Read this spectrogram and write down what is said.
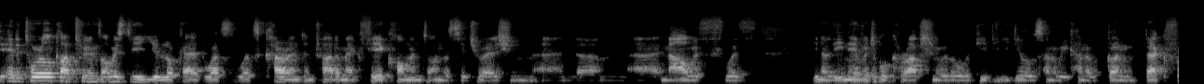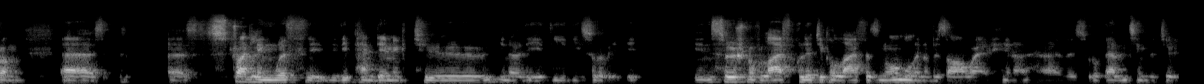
the editorial cartoons, obviously, you look at what's what's current and try to make fair comment on the situation. And um, uh, now with with you know the inevitable corruption with all the PPE deals, and we kind of gone back from uh, uh, struggling with the, the, pandemic to you know the, the, the sort of insertion of life, political life as normal in a bizarre way. You know, uh, they're sort of balancing the two.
